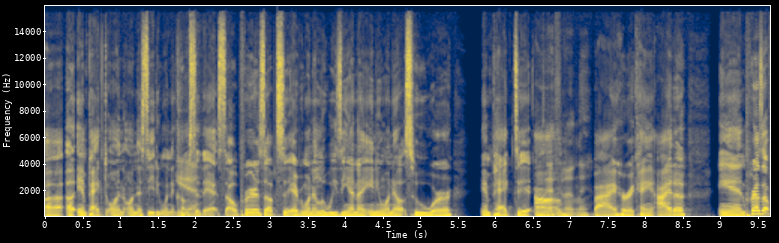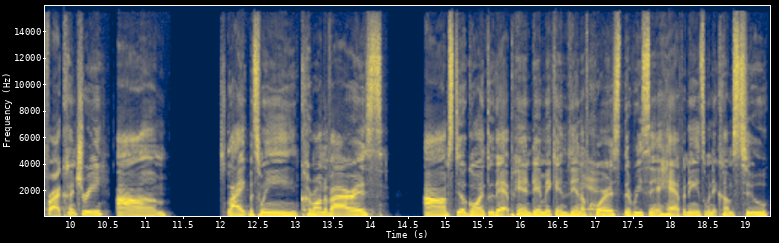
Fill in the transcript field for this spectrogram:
uh, impact on on the city when it comes Yeah. to that. So prayers up to everyone in Louisiana, anyone else who were impacted um, by Hurricane Ida, and prayers up for our country. Um, like between coronavirus, um, still going through that pandemic, and then of Yeah. course the recent happenings when it comes to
